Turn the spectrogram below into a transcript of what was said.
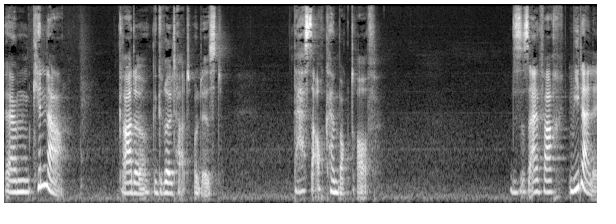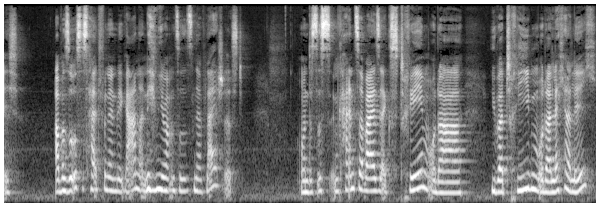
ähm, Kinder gerade gegrillt hat und isst, da hast du auch keinen Bock drauf. Das ist einfach widerlich. Aber so ist es halt für den Veganer, neben jemandem zu sitzen, der Fleisch isst. Und es ist in keinster Weise extrem oder übertrieben oder lächerlich,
